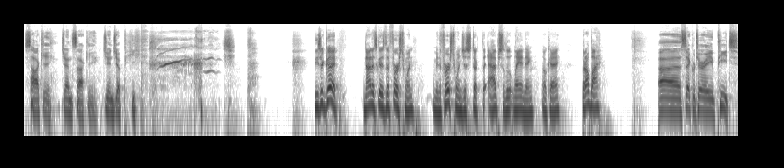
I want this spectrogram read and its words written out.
Psaki, Jen Psaki, Jinja P. These are good. Not as good as the first one. I mean, the first one just stuck the absolute landing. Okay, but I'll buy. Uh, Secretary Pete,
